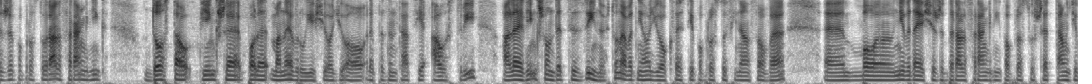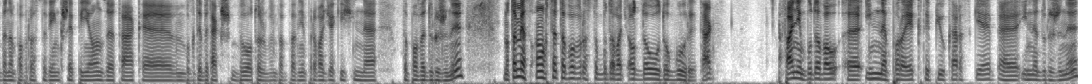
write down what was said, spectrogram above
że po prostu Ralf Rangnick dostał większe pole manewru, jeśli chodzi o reprezentację Austrii, ale większą decyzyjność. Tu nawet nie chodzi o kwestie po prostu finansowe, e, bo nie wydaje się, żeby Ralf Rangnick po prostu szedł tam, gdzie będą po prostu większe pieniądze, tak, e, bo gdyby tak było, to już by pewnie prowadził jakieś inne topowe drużyny. Natomiast on chce to po prostu budować od dołu do góry, tak? Fajnie budował e, inne projekty piłkarskie, e, inne drużyny.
